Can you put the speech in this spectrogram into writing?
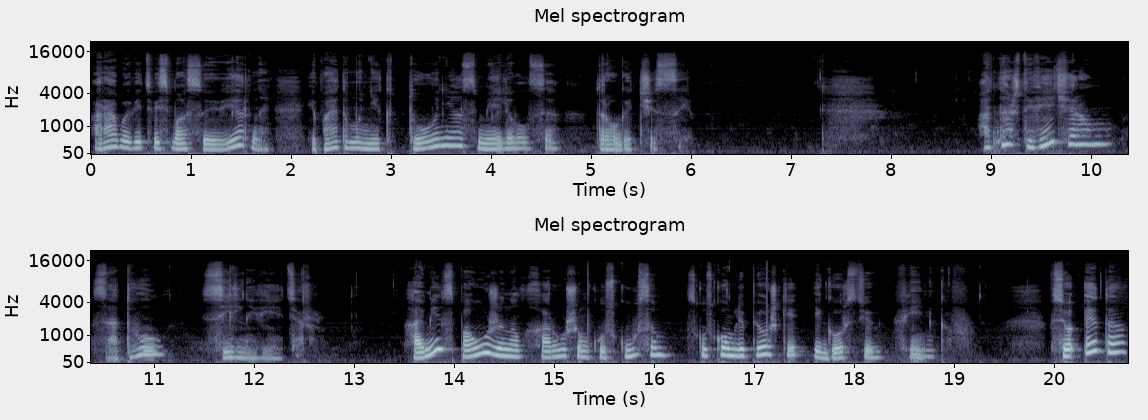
Арабы ведь весьма суеверны, и поэтому никто не осмеливался трогать часы. Однажды вечером задул сильный ветер. Хамис поужинал хорошим кускусом с куском лепешки и горстью фиников. Все это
